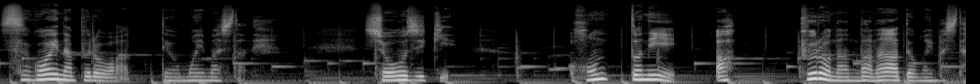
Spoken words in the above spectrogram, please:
すごいな、プロはって思いましたね。正直。本当に、あ、プロなんだなって思いました。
